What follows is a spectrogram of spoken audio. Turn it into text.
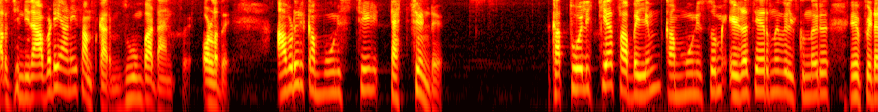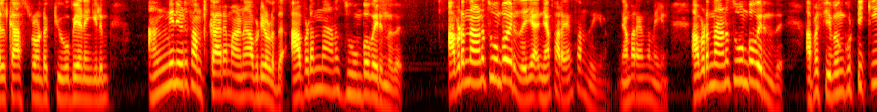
Argentina അവിടെയാണ് ഈ സംസ്കാരം. സൂംബ ഡാൻസ് ഉള്ളത്. അവിടെ ഒരു കമ്മ്യൂണിസ്റ്റ് ടച്ച് ഉണ്ട്. കത്തോലിക്ക സഭയും കമ്മ്യൂണിസവും ഇഴചേർന്ന് നിൽക്കുന്ന ഒരു ഫിഡൽ കാസ്ട്രോണ്ടോ ക്യൂബയാണെങ്കിലും അങ്ങനെ ഒരു സംസ്കാരമാണ് അവിടെയുള്ളത് അവിടെ നിന്നാണ് സൂംബ വരുന്നത്. അവിടെ നിന്നാണ് സൂംബ വരുന്നത്. ഞാൻ ഞാൻ പറയാൻ സമ്മതിക്കണം. ഞാൻ പറയാൻ സമ്മതിക്കണം. അവിടെ നിന്നാണ് സൂംബ വരുന്നത്. അപ്പൊ ശിവൻകുട്ടിക്ക്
